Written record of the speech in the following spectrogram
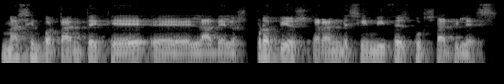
más importante que eh, la de los propios grandes índices bursátiles.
